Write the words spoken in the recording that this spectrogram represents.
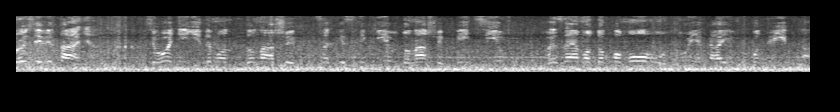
Друзі, вітання! Сьогодні їдемо до наших захисників, до наших бійців. Веземо допомогу, ту, яка їм потрібна.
